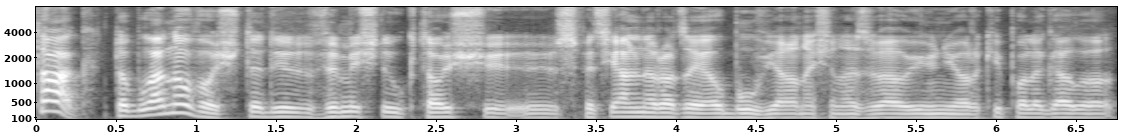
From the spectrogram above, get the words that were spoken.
tak, to była nowość. Wtedy wymyślił ktoś y, specjalny rodzaj obuwia, one się nazywały juniorki. Polegało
